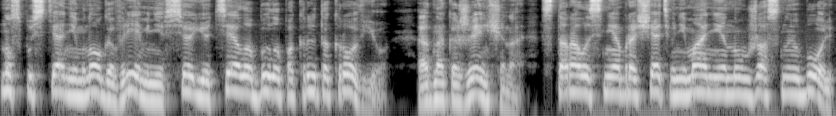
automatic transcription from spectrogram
но спустя немного времени все ее тело было покрыто кровью, однако женщина старалась не обращать внимания на ужасную боль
